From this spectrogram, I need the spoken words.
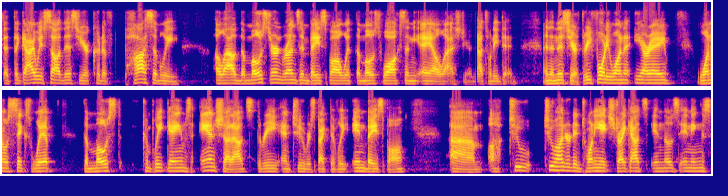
that the guy we saw this year could have possibly allowed the most earned runs in baseball with the most walks in the AL last year. That's what he did. And then this year, 341 ERA, 106 whip, the most complete games and shutouts, three and two respectively in baseball. Um, uh, two, 228 strikeouts in those innings,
